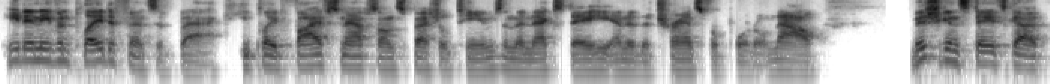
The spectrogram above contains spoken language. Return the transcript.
he didn't even play defensive back. He played five snaps on special teams, and the next day he entered the transfer portal. Now, Michigan State's got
